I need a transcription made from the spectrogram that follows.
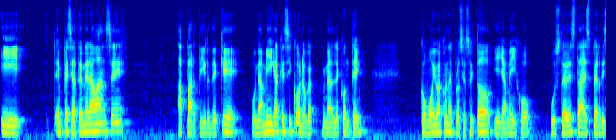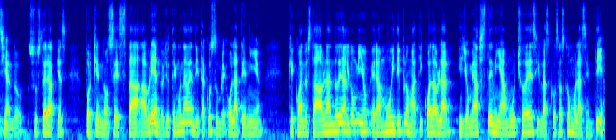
Y empecé a tener avance a partir de que una amiga que es psicóloga, una vez le conté cómo iba con el proceso y todo, y ella me dijo, usted está desperdiciando sus terapias porque no se está abriendo. Yo tengo una bendita costumbre, o la tenía, que cuando estaba hablando de algo mío era muy diplomático al hablar y yo me abstenía mucho de decir las cosas como las sentía.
